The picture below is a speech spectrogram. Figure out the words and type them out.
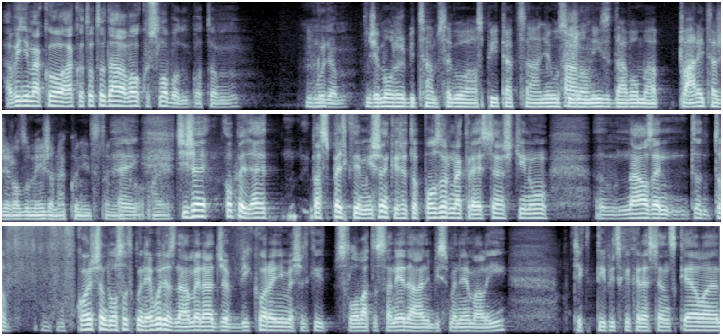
A vidím, ako, ako toto dáva veľkú slobodu potom mm-hmm. ľuďom. Že môžeš byť sám sebou a spýtať sa a nemusíš len ísť davom a tváriť sa, že rozumieš a nakoniec to nejako... Hej. Čiže opäť aj iba späť k tej myšlenke, že to pozor na kresťanštinu naozaj to, to v, v konečnom dôsledku nebude znamenať, že vykoreníme všetky slova, to sa nedá, ani by sme nemali tie typické kresťanské, len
